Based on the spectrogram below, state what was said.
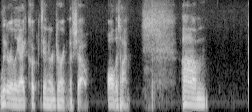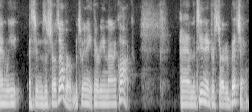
Literally, I cook dinner during the show all the time. Um, and we as soon as the show's over between eight thirty and nine o'clock. And the teenager started bitching.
